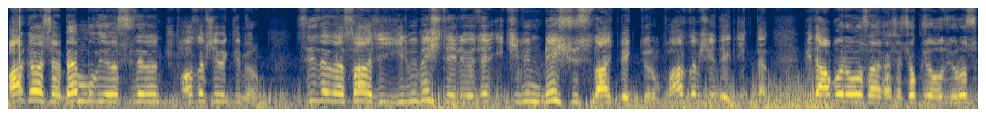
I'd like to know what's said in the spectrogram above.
Arkadaşlar ben bu videoda sizlerden fazla bir şey beklemiyorum. Sizlerden sadece 25 TL özel 2500 like bekliyorum. Fazla bir şey değil cidden. Bir de abone olursanız arkadaşlar çok güzel oluyoruz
